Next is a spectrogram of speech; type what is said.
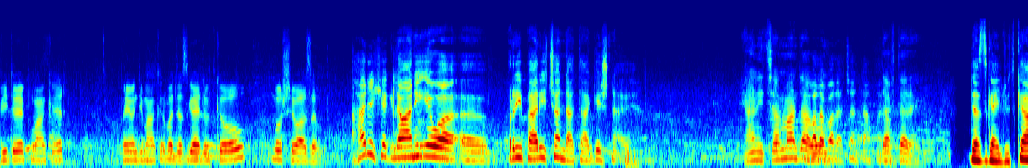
ڤیددیوەکمان کرد پەیوەندیمان کرد بە دەستگای لوتکەوە و بەو شێوازە بوو هەرێکێک لەوانی ئێوە پڕی پاری چەندە تا گەشتە ئەوێ ینی چەندمان دا بەڵە بەڵە چەند دەفتەرێک دەستگای لوتکە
